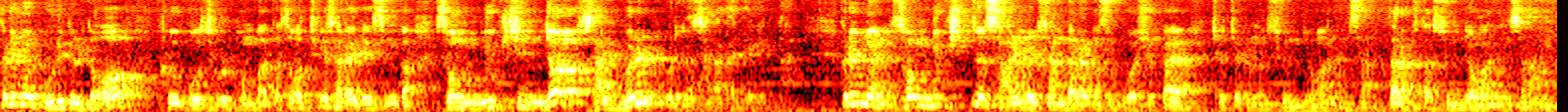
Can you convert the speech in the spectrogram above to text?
그러면 우리들도 그 모습을 본받아서 어떻게 살아야 되겠습니까? 성육신적 삶을 우리가 살아가야 되겠다. 그러면 성육신적 삶을 산다는 것은 무엇일까요? 첫째로는 순종하는 삶. 따라합시다. 순종하는 삶.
